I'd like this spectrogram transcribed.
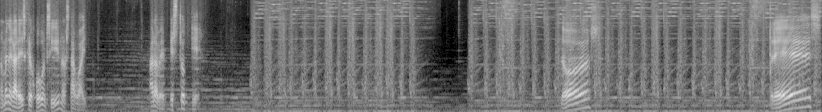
No me negaréis que el juego en sí no está guay. Ahora a ver, ¿esto qué? Dos. Tres.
